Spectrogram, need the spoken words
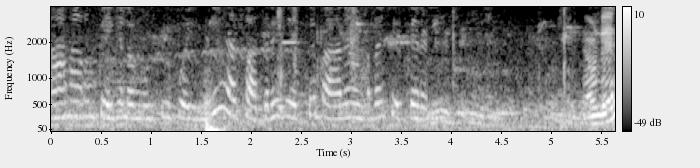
ఆహారం పేగల ముసిపోయింది అది సర్జరీ చేస్తే బాగానే ఉంటుందని చెప్పారండి. ఏమండి?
